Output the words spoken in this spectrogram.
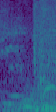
Triple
